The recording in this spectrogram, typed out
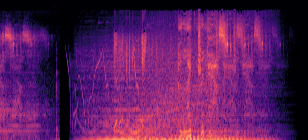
Electric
